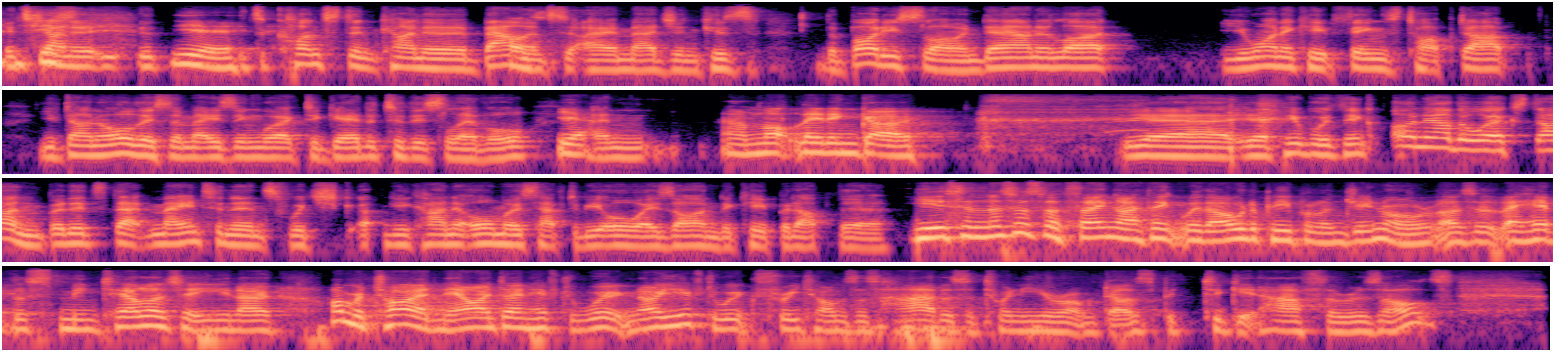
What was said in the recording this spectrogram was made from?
it's kind of yeah. it's a constant kind of balance i imagine because the body's slowing down a lot. You want to keep things topped up. You've done all this amazing work to get it to this level yeah. and i'm not letting go yeah yeah people would think oh now the work's done but it's that maintenance which you kind of almost have to be always on to keep it up there. Yes and this is the thing i think with older people in general is that they have this mentality you know i'm retired now i don't have to work. No you have to work three times as hard as a 20 year old does but to get half the results.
